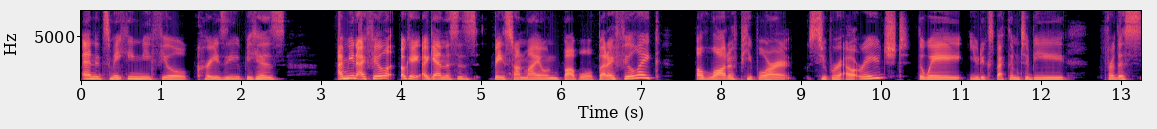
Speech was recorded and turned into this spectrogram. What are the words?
and it's making me feel crazy because I mean, I feel okay, again, this is based on my own bubble, but I feel like a lot of people aren't super outraged the way you'd expect them to be for this,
